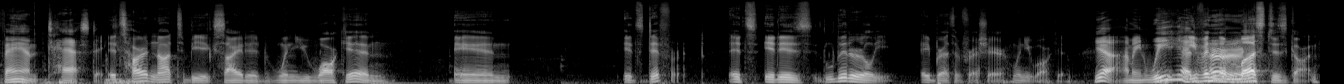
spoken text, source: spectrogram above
fantastic. it's hard not to be excited when you walk in and it's different. It's it is literally a breath of fresh air when you walk in. yeah, I mean, we had Even the must is gone.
